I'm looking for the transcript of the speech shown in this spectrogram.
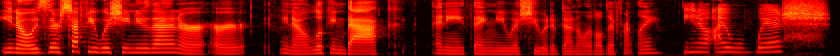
you know is there stuff you wish you knew then or or you know looking back anything you wish you would have done a little differently? You know, I wish,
